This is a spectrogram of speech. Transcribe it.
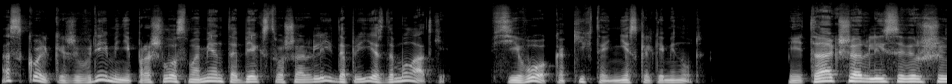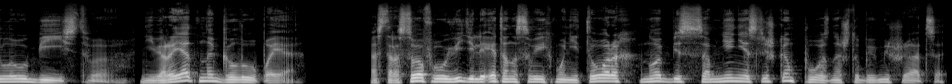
А сколько же времени прошло с момента бегства Шарли до приезда мулатки? Всего каких-то несколько минут. Итак, Шарли совершила убийство. Невероятно глупое. Острософы увидели это на своих мониторах, но без сомнения слишком поздно, чтобы вмешаться.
